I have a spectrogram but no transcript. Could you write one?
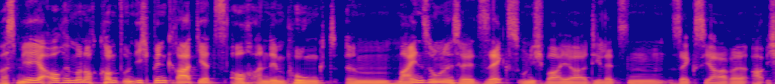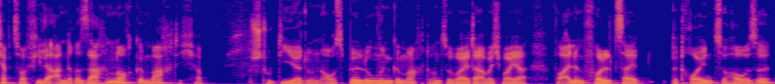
Was mir ja auch immer noch kommt, und ich bin gerade jetzt auch an dem Punkt, ähm, mein Sohn ist ja jetzt sechs und ich war ja die letzten sechs Jahre, ah, ich habe zwar viele andere Sachen noch gemacht, ich habe studiert und Ausbildungen gemacht und so weiter, aber ich war ja vor allem Vollzeit betreuend zu Hause,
